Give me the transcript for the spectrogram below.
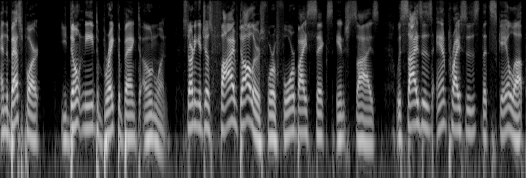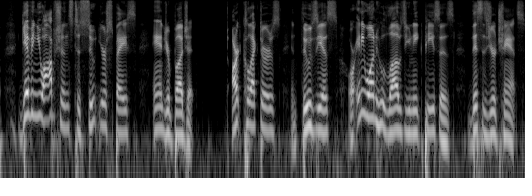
And the best part, you don't need to break the bank to own one. Starting at just $5 for a 4x6 inch size, with sizes and prices that scale up, giving you options to suit your space and your budget. Art collectors, enthusiasts, or anyone who loves unique pieces, this is your chance.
